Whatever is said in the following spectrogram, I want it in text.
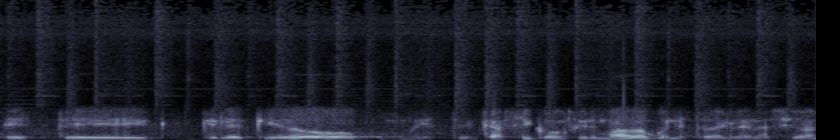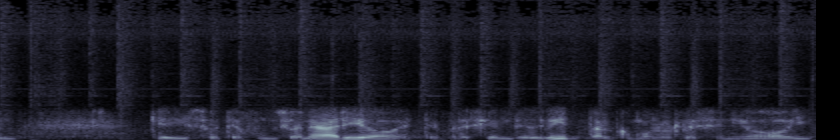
este, quedó este, casi confirmado con esta declaración que hizo este funcionario, este presidente del BID, tal como lo reseñó hoy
